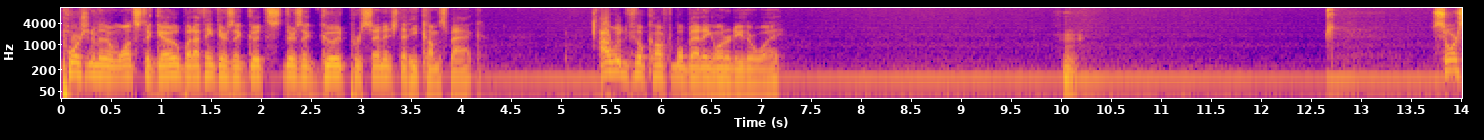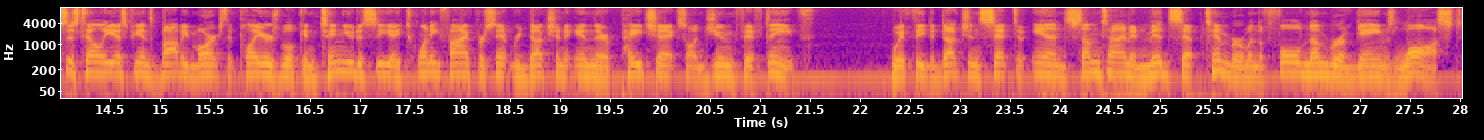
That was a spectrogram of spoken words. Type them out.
portion of him that wants to go, but I think there's a good there's a good percentage that he comes back. I wouldn't feel comfortable betting on it either way. Hmm. Sources tell ESPN's Bobby Marks that players will continue to see a 25% reduction in their paychecks on June 15th, with the deduction set to end sometime in mid September when the full number of games lost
